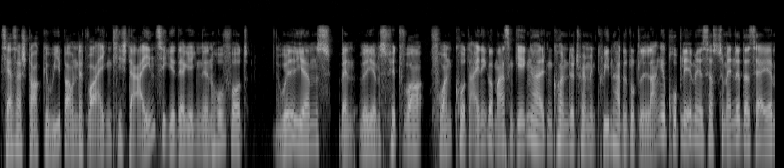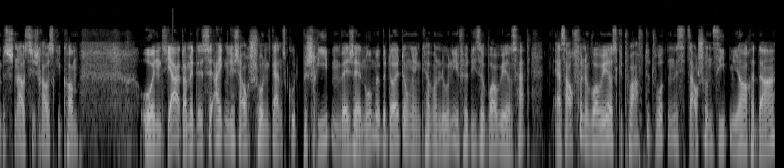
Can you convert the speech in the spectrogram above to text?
sehr, sehr stark gereboundet, war eigentlich der Einzige, der gegen den Hoford Williams, wenn Williams fit war, Frontcourt einigermaßen gegenhalten konnte. Draymond Queen hatte dort lange Probleme, ist erst zum Ende der Serie ein bisschen aus sich rausgekommen. Und ja, damit ist eigentlich auch schon ganz gut beschrieben, welche enorme Bedeutung Kevin Looney für diese Warriors hat. Er ist auch von den Warriors gedraftet worden, ist jetzt auch schon sieben Jahre da,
